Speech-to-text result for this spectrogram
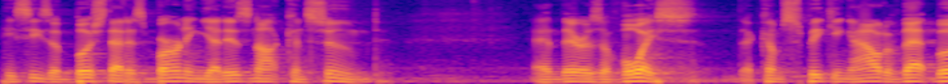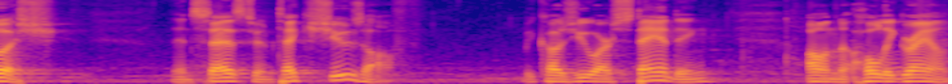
he sees a bush that is burning yet is not consumed. And there is a voice that comes speaking out of that bush and says to him, Take your shoes off because you are standing on holy ground.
